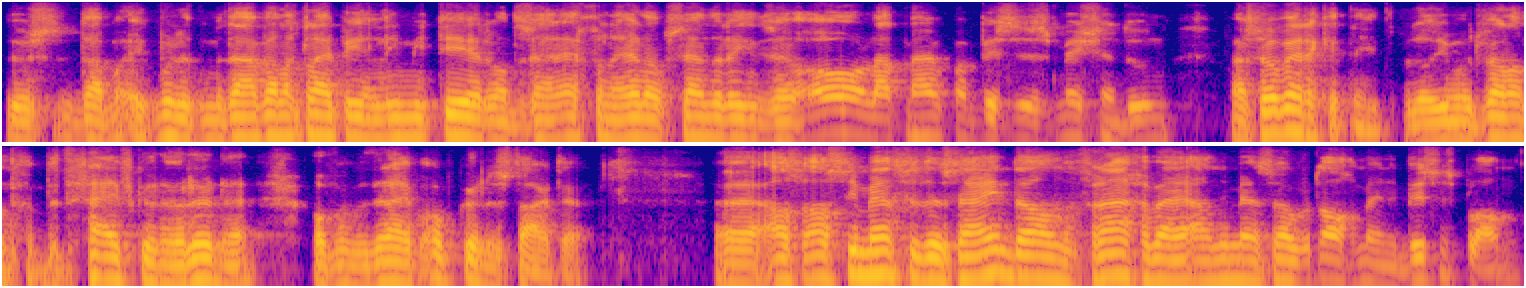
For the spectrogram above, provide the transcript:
Dus dat, ik moet het me daar wel een klein beetje in limiteren. Want er zijn echt van een hele hoop zendelingen die zeggen: Oh, laat mij ook mijn business mission doen. Maar zo werkt het niet. Ik bedoel, je moet wel een bedrijf kunnen runnen of een bedrijf op kunnen starten. Uh, als, als die mensen er zijn, dan vragen wij aan die mensen over het algemene businessplan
